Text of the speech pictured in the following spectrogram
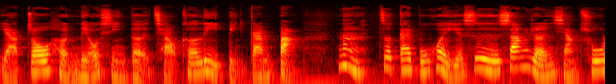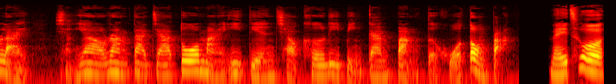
亚洲很流行的巧克力饼干棒。那这该不会也是商人想出来，想要让大家多买一点巧克力饼干棒的活动吧？没错，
